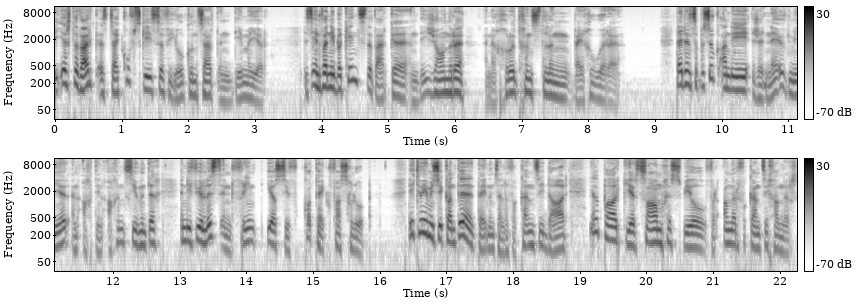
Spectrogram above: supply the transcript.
Die eerste werk is Tchaikovsky se vioolkonsert in D majeur. Dis een van die bekendste werke in die genre en 'n groot gunsteling by gehore. Tydens 'n besoek aan die Genève meer in 1878 in die violist en vriend Josef Kotek vasgeloop. Die twee musikante het tydens hulle vakansie daar 'n paar keer saam gespeel vir ander vakansiegangers.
